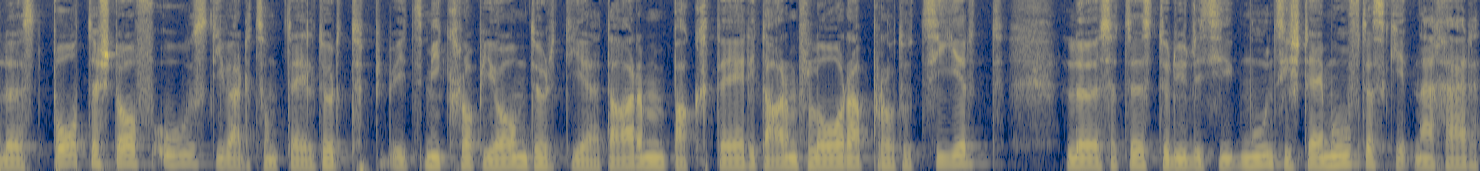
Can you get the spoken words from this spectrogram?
löst Botenstoff aus, die werden zum Teil durch das Mikrobiom, durch die Darmbakterien, Darmflora produziert lösen das durch das Immunsystem auf. Das gibt nachher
